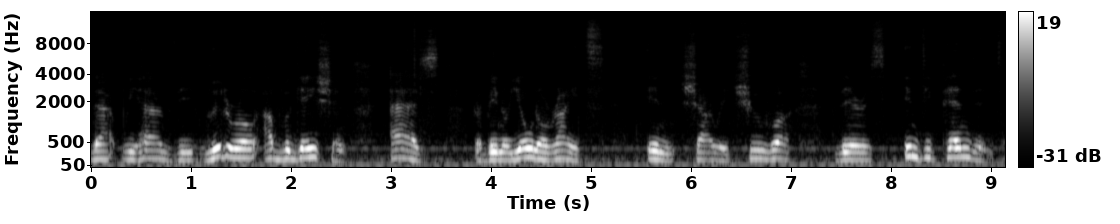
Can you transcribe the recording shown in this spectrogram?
that we have the literal obligation, as Rabbeinu Yonah writes in Shaarei Tshuva, there's independent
